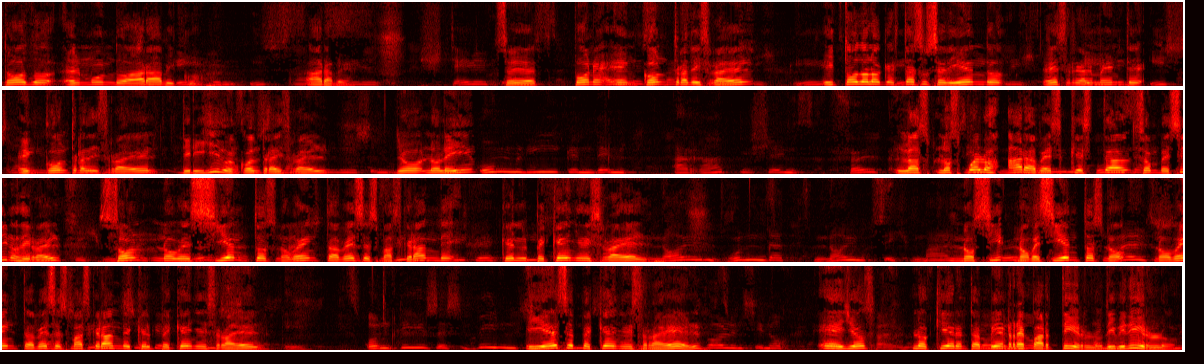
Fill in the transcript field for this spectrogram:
todo el mundo arábico, árabe, se pone en contra de Israel y todo lo que está sucediendo es realmente en contra de Israel, dirigido en contra de Israel. Yo lo leí. Los, los pueblos árabes que están, son vecinos de Israel son 990 veces más grandes que el pequeño Israel. 990 veces más grande que el pequeño Israel. Y ese pequeño Israel, ellos lo quieren también repartirlo, dividirlo,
